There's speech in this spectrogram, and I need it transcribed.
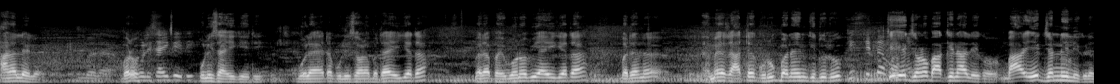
આને લઈ લો. બરાબર. પોલીસ આવી ગઈ હતી? પોલીસ આવી ગઈ હતી. બોલાયા હતા પોલીસવાળા બધા આવી ગયા હતા. બધા ભાઈબંધો બી આવી ગયા હતા. બધાને અમે રાતે ગ્રુપ બનાવીને કીધું હતું કે એક જણો બાકી ના લીખો બહાર એક જણ નહીં નીકળે.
